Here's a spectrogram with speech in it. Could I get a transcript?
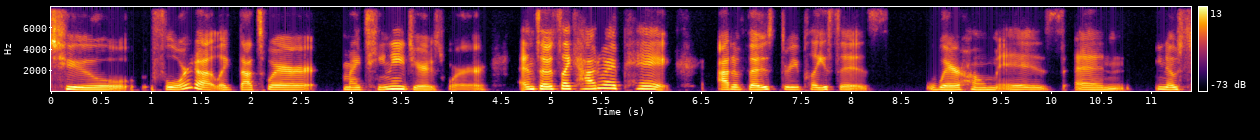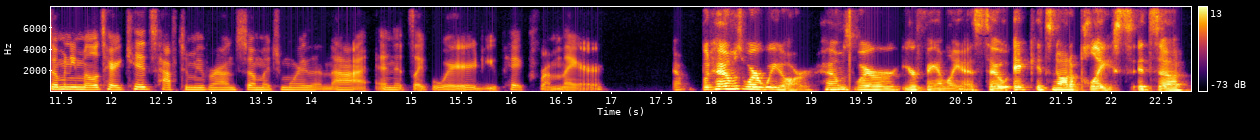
to Florida, like that's where my teenage years were. And so it's like, how do I pick out of those three places where home is? And, you know, so many military kids have to move around so much more than that. And it's like, where do you pick from there? Yeah, but home's where we are. Home's where your family is. So it, it's not a place. It's a,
